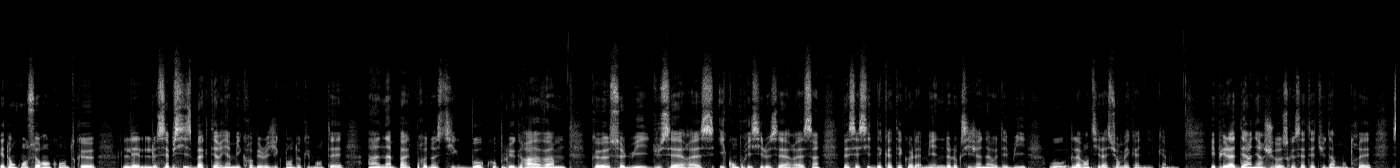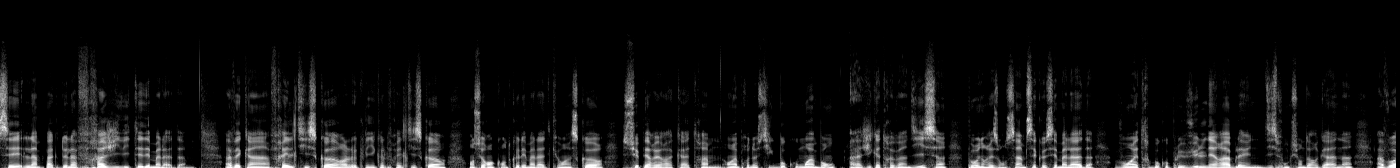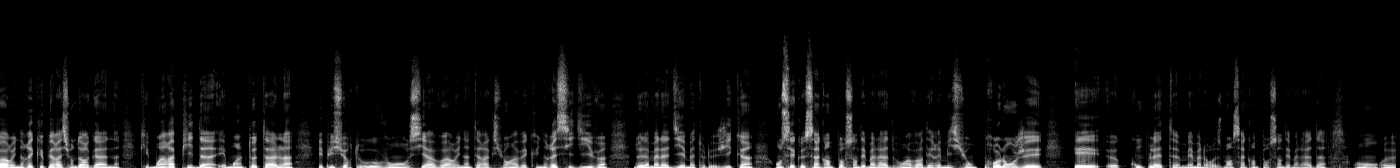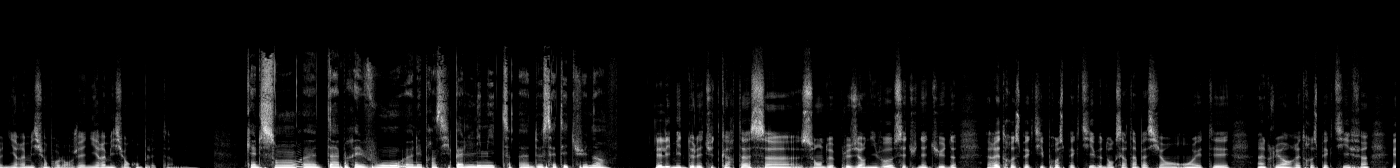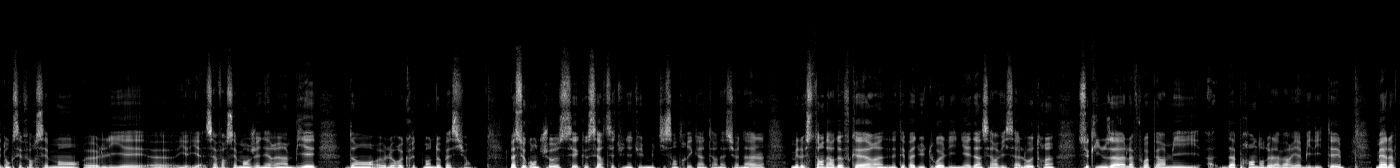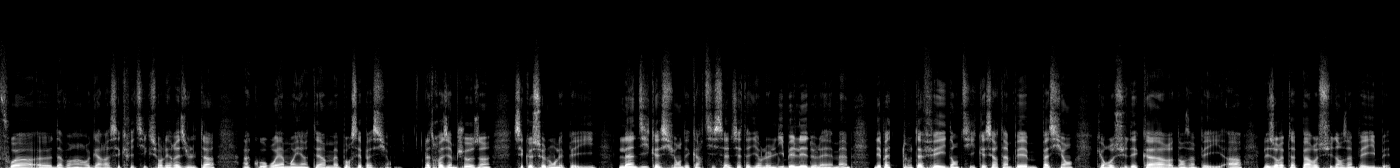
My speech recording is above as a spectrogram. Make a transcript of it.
Et donc on se rend compte que le sepsis bactérien microbiologiquement documenté a un impact pronostique beaucoup plus grave que celui du CRS, y compris si le CRS nécessite des catécholamines, de l'oxygène à haut débit ou de la ventilation mécanique. Et puis la dernière chose que cette étude a montré, c'est l'impact de la fragilité des malades. Avec un frailty score, le clinical frailty score, on se rend compte que les malades qui ont un score supérieur à 4 ont un pronostic beaucoup moins bon à la J90 pour une raison simple, c'est que ces malades vont être beaucoup plus vulnérables à une dysfonction d'organes, avoir une récupération d'organes qui est moins rapide et moins totale, et puis surtout vont aussi avoir une interaction avec une récidive de la maladie hématologique. On sait que 50% des malades vont avoir des rémissions prolongées et euh, complètes, mais malheureusement 50% des malades ont euh, ni rémission prolongée ni rémission complète. Quelles sont, euh, d'après vous, les principales limites de cette étude? Les limites de l'étude Cartas euh, sont de plusieurs niveaux. C'est une étude rétrospective-prospective, donc certains patients ont été inclus en rétrospectif, et donc c'est forcément euh, lié, euh, ça a forcément généré un biais dans le recrutement de nos patients. La seconde chose, c'est que certes c'est une étude multicentrique internationale, mais le standard of care n'était pas du tout aligné d'un service à l'autre, ce qui nous a à la fois permis d'apprendre de la variabilité, mais à la fois d'avoir un regard assez critique sur les résultats court ou à moyen terme pour ces patients. La troisième chose, c'est que selon les pays, l'indication des carticelles, c'est-à-dire le libellé de l'AMM, n'est pas tout à fait identique et certains patients qui ont reçu des CAR dans un pays A les auraient peut-être pas reçus dans un pays B.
